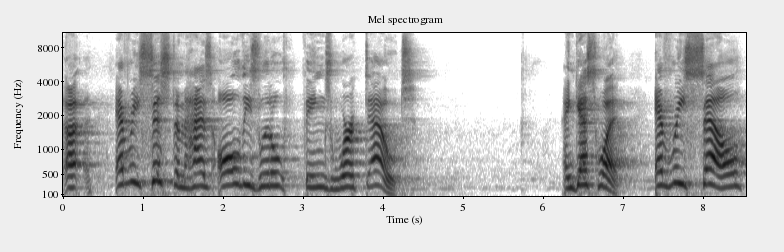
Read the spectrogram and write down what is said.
uh, every system has all these little things worked out. And guess what? Every cell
